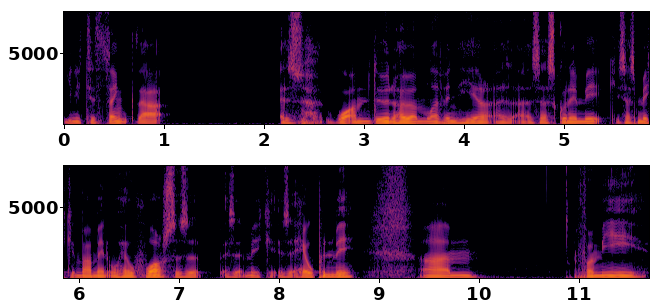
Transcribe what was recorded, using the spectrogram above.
you need to think that is what I'm doing, how I'm living here. Is, is this going to make? Is this making my mental health worse? Is it? Is it make? Is it helping me? Um, for me,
